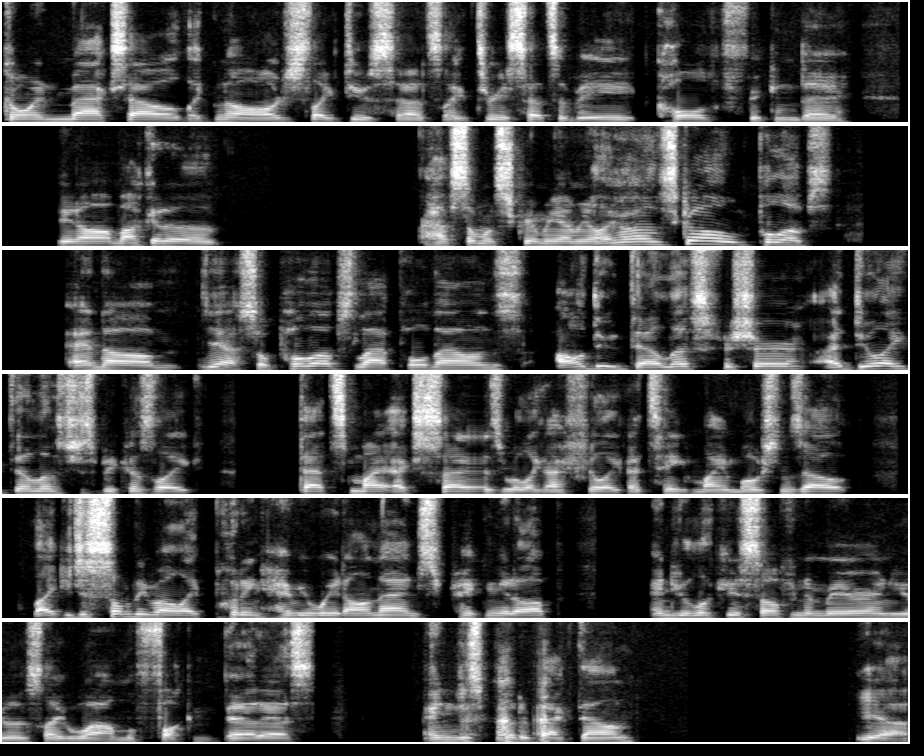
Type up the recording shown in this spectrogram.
going max out. Like no, I'll just like do sets, like three sets of eight, cold freaking day. You know, I'm not gonna have someone screaming at me like, "Oh, let's go pull ups." And um, yeah, so pull ups, lat pull downs. I'll do deadlifts for sure. I do like deadlifts just because like that's my exercise where like I feel like I take my emotions out. Like it's just something about like putting heavy weight on that and just picking it up, and you look yourself in the mirror and you're just like, "Wow, I'm a fucking badass," and you just put it back down. Yeah,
